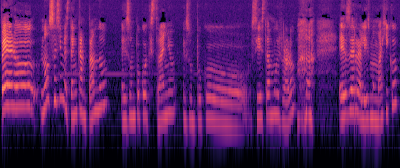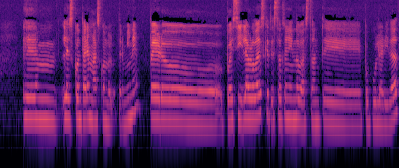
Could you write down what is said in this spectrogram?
Pero no sé si me está encantando, es un poco extraño, es un poco... sí está muy raro, es de realismo mágico. Em, les contaré más cuando lo termine, pero pues sí, la verdad es que está teniendo bastante popularidad.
